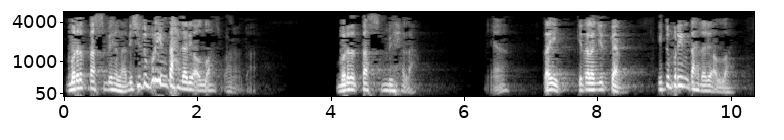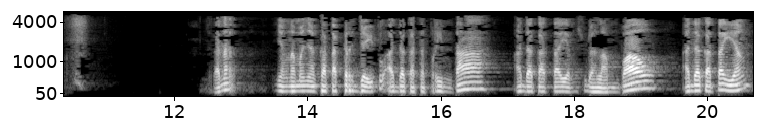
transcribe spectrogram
Bertasbihlah. Di situ perintah dari Allah Subhanahu wa taala. Bertasbihlah. Ya. Baik, kita lanjutkan. Itu perintah dari Allah. Karena yang namanya kata kerja itu ada kata perintah, ada kata yang sudah lampau, ada kata yang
